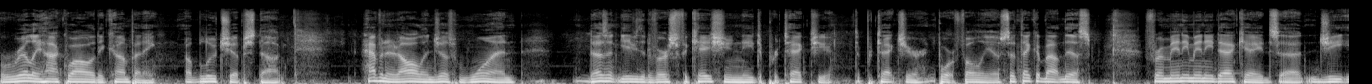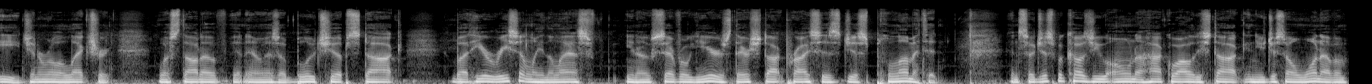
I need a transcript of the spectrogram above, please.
really high quality company, a blue chip stock, having it all in just one doesn't give you the diversification you need to protect you to protect your portfolio. So think about this: for many many decades, uh, GE General Electric was thought of you know as a blue chip stock, but here recently in the last you know several years, their stock prices just plummeted. And so, just because you own a high quality stock and you just own one of them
